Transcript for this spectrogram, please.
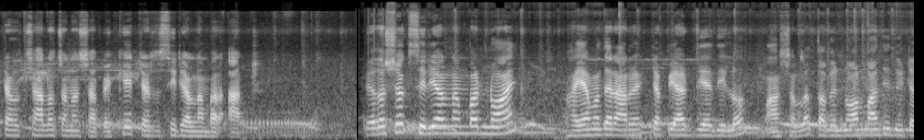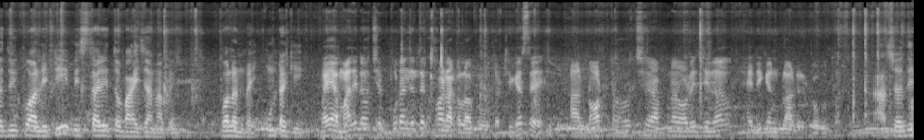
এটা হচ্ছে আলোচনার সাপেক্ষে এটা হচ্ছে সিরিয়াল নাম্বার আট। প্রিয় দর্শক সিরিয়াল নাম্বার নয়। ভাই আমাদের আরও একটা পেয়ার দিয়ে দিল মাশাল্লাহ তবে নর্মাদি দুইটা দুই কোয়ালিটি বিস্তারিত ভাই জানাবে। বলেন ভাই কোনটা কি? ভাইয়া মাদিটা হচ্ছে পুরান জাতের খয়রা কালার কবুতর ঠিক আছে? আর নটটা হচ্ছে আপনার অরিজিনাল হেডিকেন ব্লাডের কবুতর। আচ্ছা যদি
